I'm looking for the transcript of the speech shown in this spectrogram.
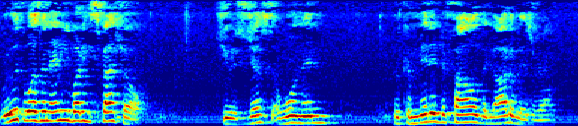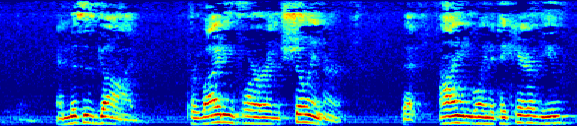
Ruth wasn't anybody special. She was just a woman who committed to follow the God of Israel. And this is God providing for her and showing her that I am going to take care of you,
